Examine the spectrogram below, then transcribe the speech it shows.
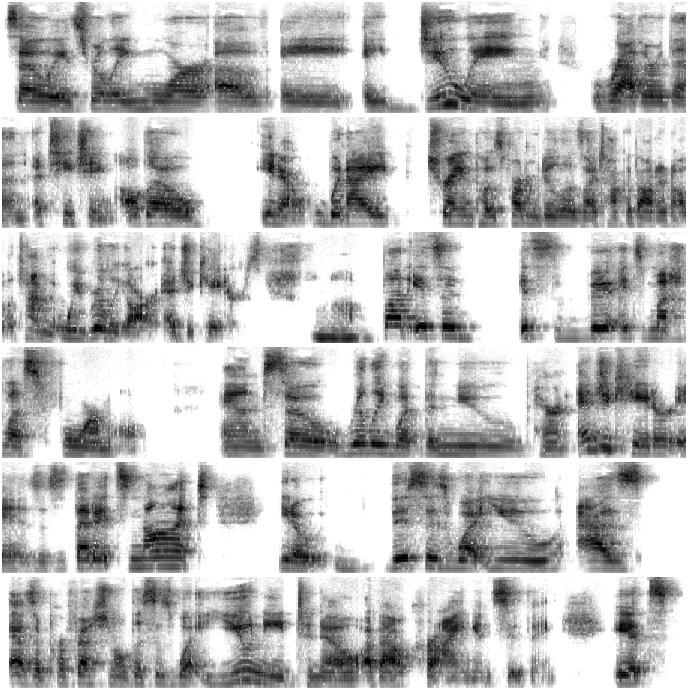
So it's really more of a, a doing rather than a teaching. Although you know, when I train postpartum doulas, I talk about it all the time that we really are educators, mm-hmm. uh, but it's a it's it's much less formal. And so, really, what the new parent educator is is that it's not, you know, this is what you as as a professional, this is what you need to know about crying and soothing. It's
